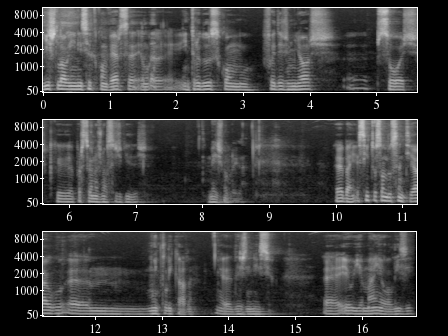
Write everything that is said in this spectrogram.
E isto, logo em início de conversa, uh, introduz como foi das melhores uh, pessoas que apareceu nas nossas vidas. Mesmo. Obrigado. Uh, bem, a situação do Santiago, muito delicada, desde o início. eu e a mãe, a Olise,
